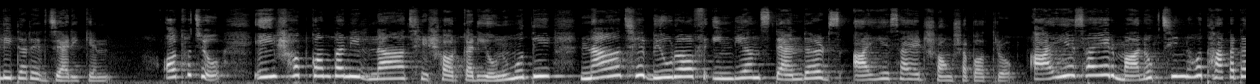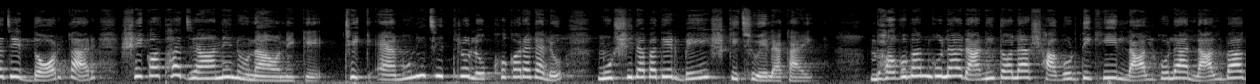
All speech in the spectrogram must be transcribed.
লিটারের জ্যারিকেন অথচ এই সব কোম্পানির না আছে সরকারি অনুমতি, না আছে bureau of Indian standards ISI এর শংসাপত্র। আইএসআই এর মানক চিহ্ন থাকাটা যে দরকার, সে কথা জানেনও না অনেকে। ঠিক এমনই চিত্র লক্ষ্য করা গেল মুর্শিদাবাদের বেশ কিছু এলাকায়। ভগবানগোলা, রানীতলা, সাগরদিঘি, লালগোলা, লালবাগ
